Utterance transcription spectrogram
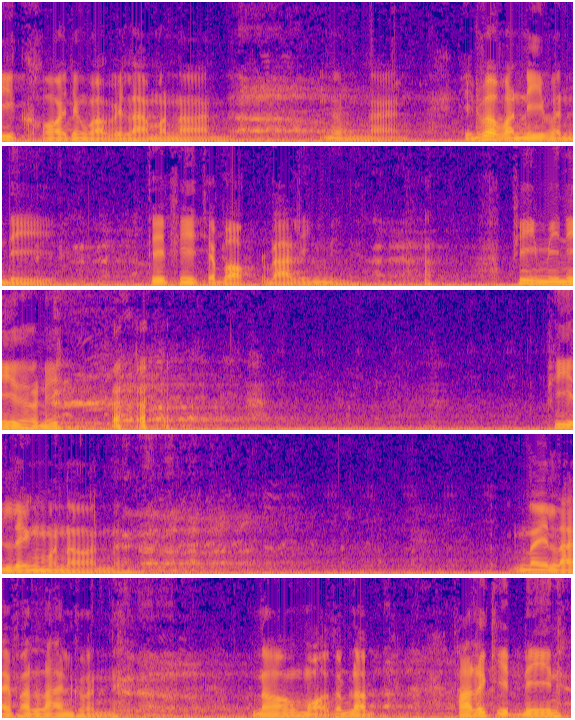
พี่คอยจังหวะเวลามานานนั่นนาน เห็นว่าวันนี้วันดี ที่พี่จะบอกดาริ่งนี่พี่มีนี่เท่านี้ พี่เล็งมานอนนะ ในหลายพันล้านคน น้องเหมาะสำหรับภารกิจนี้นะ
